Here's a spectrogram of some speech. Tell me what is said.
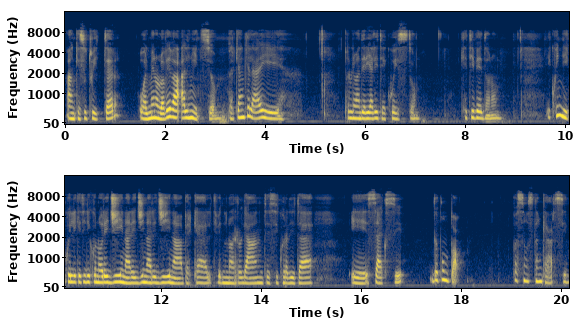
anche su Twitter, o almeno lo aveva all'inizio, perché anche lei, il problema dei reality è questo, che ti vedono. E quindi quelli che ti dicono regina, regina, regina, perché ti vedono arrogante, sicura di te e sexy, dopo un po' possono stancarsi.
